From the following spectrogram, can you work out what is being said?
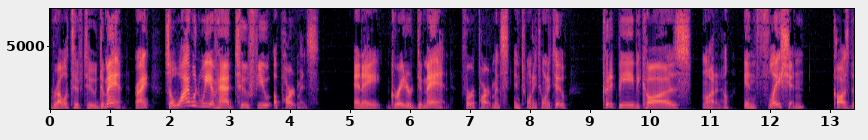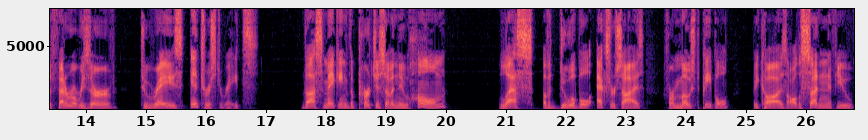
relative to demand, right? So, why would we have had too few apartments and a greater demand for apartments in 2022? Could it be because, well, I don't know, inflation caused the Federal Reserve to raise interest rates, thus making the purchase of a new home less of a doable exercise for most people because all of a sudden, if you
